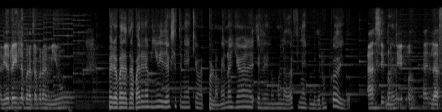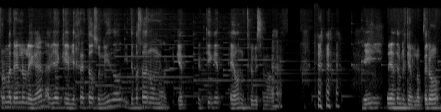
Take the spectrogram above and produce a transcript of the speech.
Había otra isla para atrapar a Mew. Pero para atrapar a Mew y Deoxys tenía que, por lo menos yo en el, emulador tenía que meter un código. Ah, sí, No era- porque la forma de tenerlo legal había que viajar a Estados Unidos y te pasaban un Claro. ticket, el ticket EON creo que se llamaba. Y ahí podías desbloquearlo, pero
